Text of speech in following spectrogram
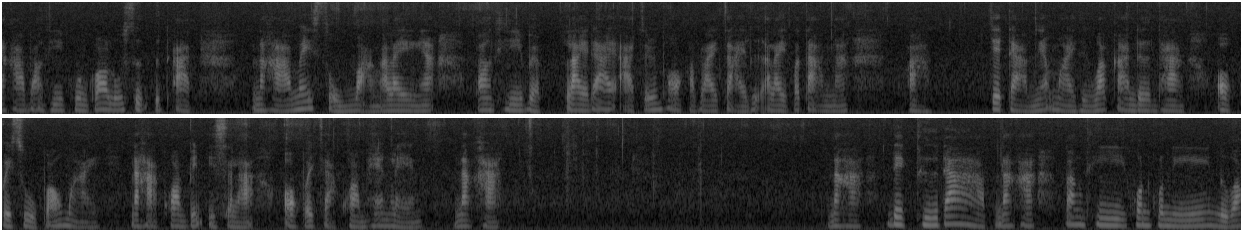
นะคะ บางทีคุณก็รู้สึกอึดอัดนะคะ ไม่สมหวังอะไรอย่างเงี้ยบางทีแบบรายได้อาจจะไม่พอกับรายจ่ายหรืออะไรก็ตามนะเจ็ดดาบเนี่ยหมายถึงว่าการเดินทางออกไปสู่เป้าหมายนะคะ ความเป็นอิสระออกไปจากความแห้งแล้งนะคะ นะคะ เด็กถือดาบนะคะ บางทีคนคนนี้หรือว่า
